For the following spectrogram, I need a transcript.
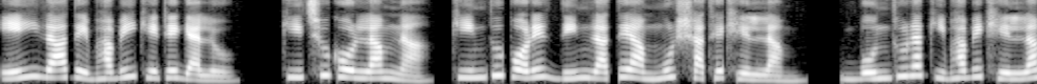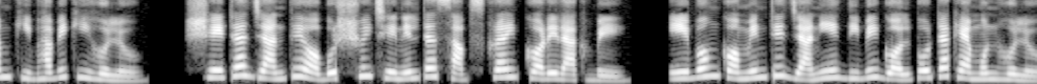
এই রাত এভাবেই কেটে গেল। কিছু করলাম না, কিন্তু পরের দিন রাতে আম্মুর সাথে খেললাম। বন্ধুরা কীভাবে খেললাম, কীভাবে কি হলো, সেটা জানতে অবশ্যই চ্যানেলটা সাবস্ক্রাইব করে রাখবে এবং কমেন্টে জানিয়ে দিবে গল্পটা কেমন হলো।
